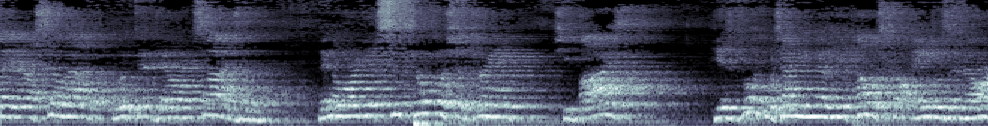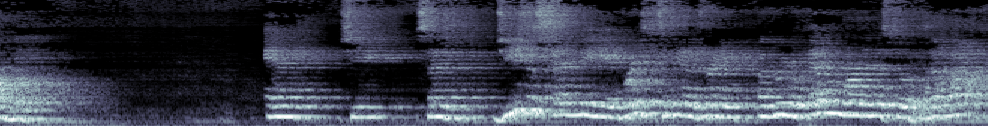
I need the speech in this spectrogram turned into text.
later, I still haven't looked at down sides. And then the Lord gives Sue Coolish a dream. She buys his book, which I didn't even know he published, called Angels in the Army. And she says, Jesus and me, and brings it to me in a dream, agree with every word in this book. Is that right?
